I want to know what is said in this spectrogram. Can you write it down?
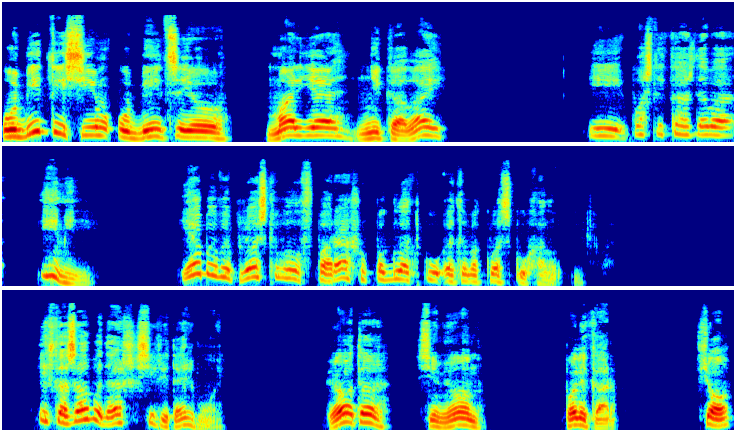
Убитый сим убийцею Марья Николай. И после каждого имени я бы выплескивал в парашу по глотку этого кваску холодненького. И сказал бы дальше секретарь мой. Петр, Семен, Поликарп. Все.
